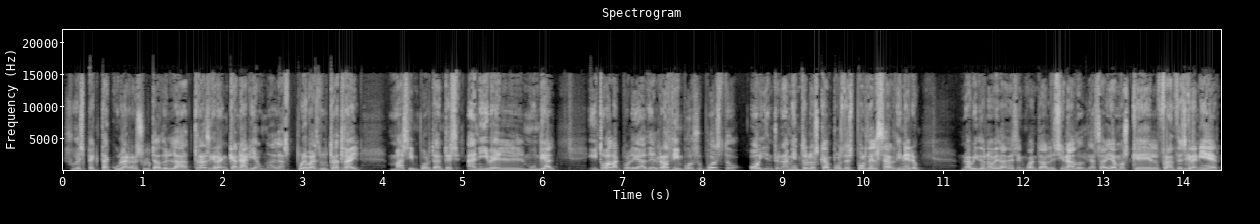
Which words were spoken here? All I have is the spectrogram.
su espectacular resultado en la Transgran Canaria, una de las pruebas de ultra trail más importantes a nivel mundial. Y toda la actualidad del Racing, por supuesto. Hoy entrenamiento en los campos de sport del Sardinero. No ha habido novedades en cuanto a lesionados. Ya sabíamos que el francés Granier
